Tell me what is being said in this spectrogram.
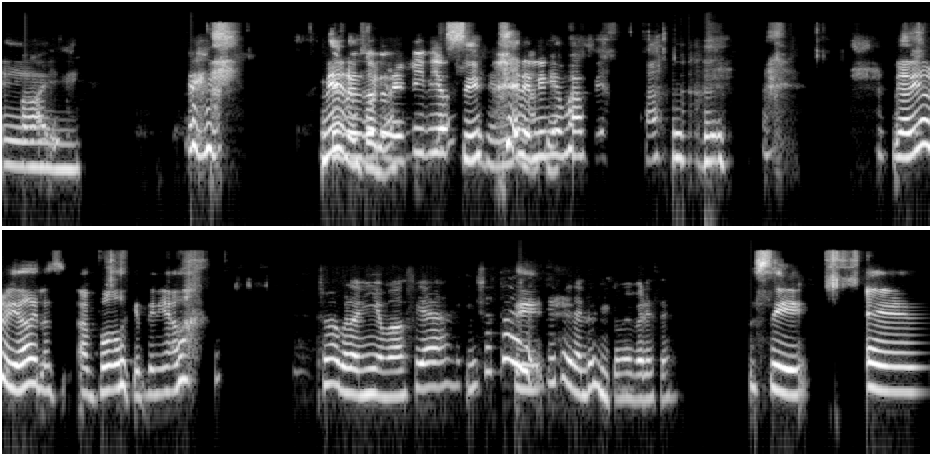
Ay. Eh, miren en el niño. Sí, en el niño mafia. Me había olvidado de los apodos que teníamos. Yo me acuerdo de Niño Mafia y ya está, ese era el único, me parece. Sí. Eh,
